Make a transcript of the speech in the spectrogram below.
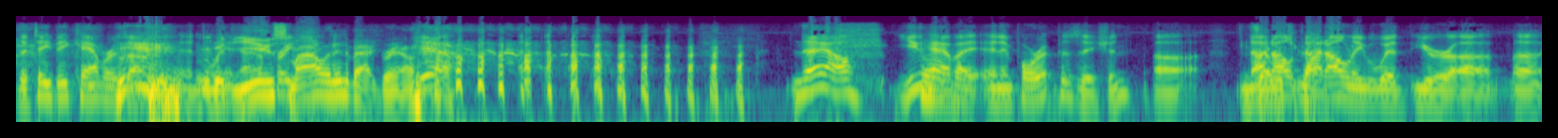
the TV cameras on. you And, With and you smiling in the background. Yeah. now you have a, an important position. Uh, not on, not only with your uh, uh,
